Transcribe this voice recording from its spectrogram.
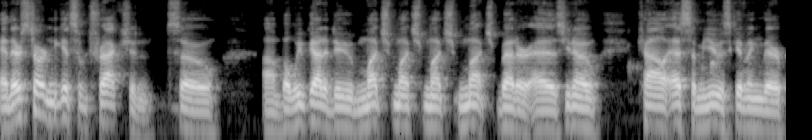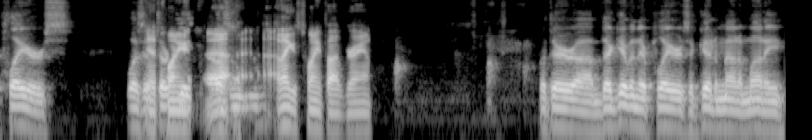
and they're starting to get some traction. So, um, but we've got to do much, much, much, much better. As you know, Kyle SMU is giving their players was it Yeah, 20, thirty uh. I think it's 25 grand. but they're um, they're giving their players a good amount of money,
